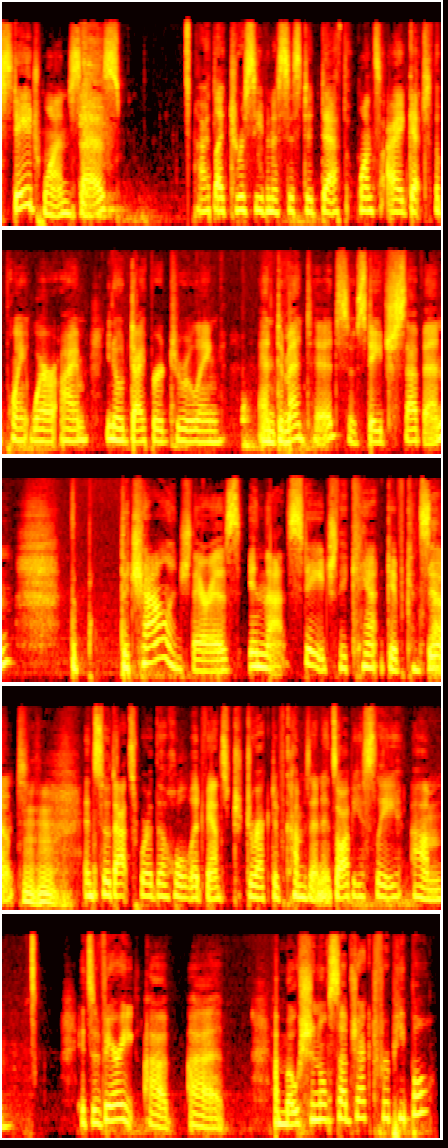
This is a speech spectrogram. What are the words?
stage one says, I'd like to receive an assisted death once I get to the point where I'm, you know, diapered, drooling, and demented. So stage seven. The the challenge there is in that stage they can't give consent, yeah. mm-hmm. and so that's where the whole advanced directive comes in. It's obviously um, it's a very uh, uh, emotional subject for people.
